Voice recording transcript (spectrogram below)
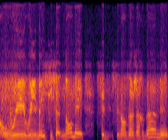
Oui, oui, mais ici, ça, non, mais c'est dans un jardin, mais,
